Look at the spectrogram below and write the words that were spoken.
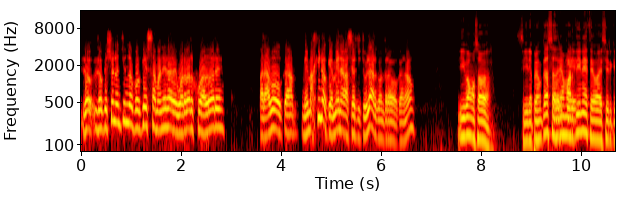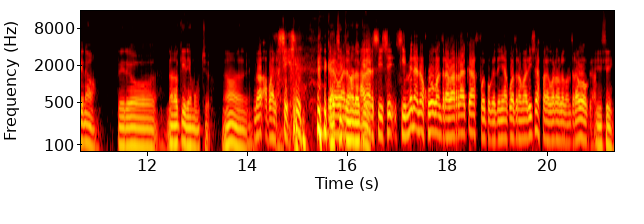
Lo, lo que yo no entiendo por qué esa manera de guardar jugadores para Boca. Me imagino que Mena va a ser titular contra Boca, ¿no? Y vamos a ver. Si le preguntás a Adrián Martínez, te va a decir que no. Pero no lo quiere mucho. No, no ah, bueno, sí. Cachito no lo quiere. A ver, si, si, Mena no jugó contra Barraca fue porque tenía cuatro amarillas para guardarlo contra Boca. Y sí.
